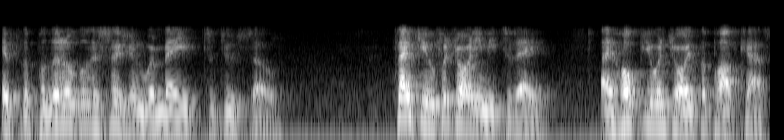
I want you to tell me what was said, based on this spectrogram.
if the political decision were made to do so. Thank you for joining me today. I hope you enjoyed the podcast.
